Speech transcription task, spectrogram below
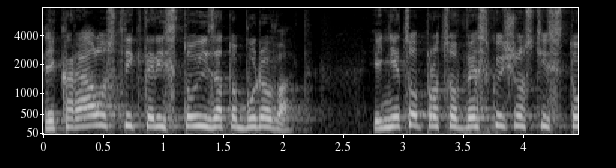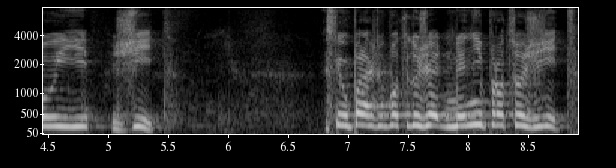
Je království, který stojí za to budovat. Je něco, pro co ve skutečnosti stojí žít. Jestli upadáš do pocitu, že není pro co žít,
